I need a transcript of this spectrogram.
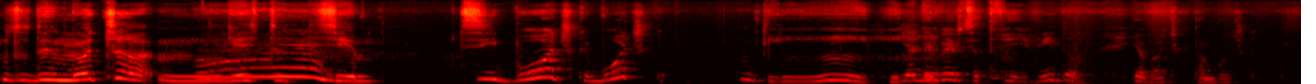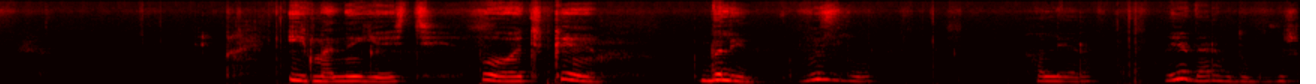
Тут один мод, що є тут ці. Ці бочки, бочки. Я дивився твої відео, я бачив там бочки. І в мене є почки. Блін, везло. Халера. А я дерево добув вже.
